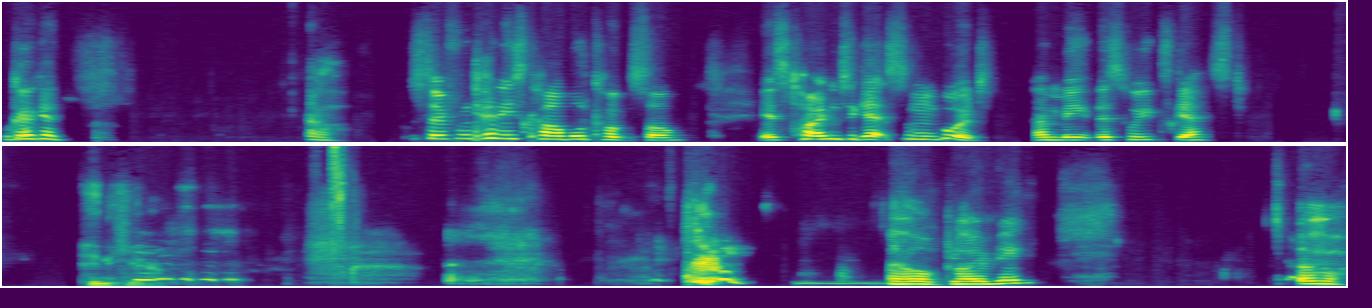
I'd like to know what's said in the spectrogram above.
we'll go again. Ah, So, from Kenny's cardboard console, it's time to get some wood and meet this week's guest. In here. oh, blimey. Oh,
